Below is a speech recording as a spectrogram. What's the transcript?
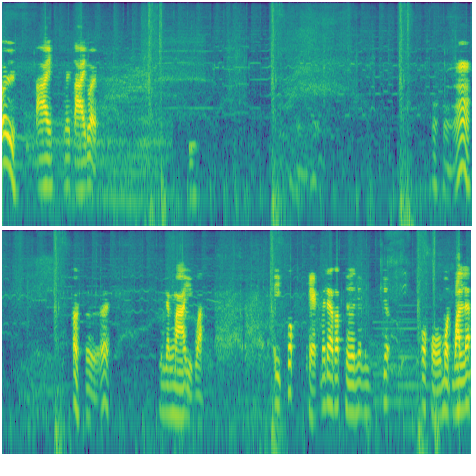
อ้ย ตาย ไม่ตายด้วย โอ้โหเออเออมันยังมาอีกว่ะ ไอ้พวกแขกไม่ได้รับเชิญเนี่ยมันเยอะ โอ้โห หมดวันแล้ว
